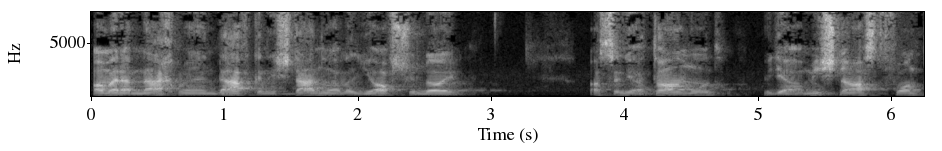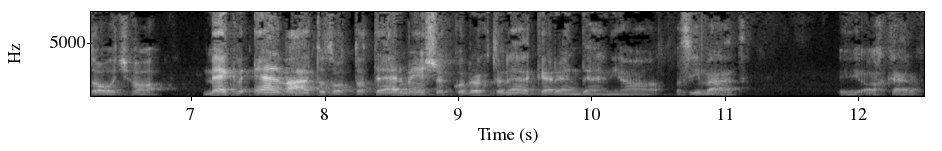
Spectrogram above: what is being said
Amerem Nachman, Dávken is Tánuával Javsulaj, azt mondja a Talmud, ugye a Misna azt fonta, hogyha meg elváltozott a termés, akkor rögtön el kell rendelni a, az imát, akár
